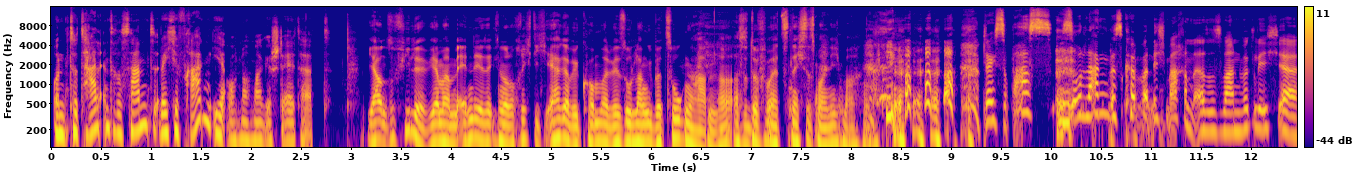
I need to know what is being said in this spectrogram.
und total interessant, welche Fragen ihr auch nochmal gestellt habt. Ja, und so viele. Wir haben am Ende noch richtig Ärger bekommen, weil wir so lange überzogen haben. Ne? Also dürfen wir jetzt nächstes Mal nicht machen. Ja. Gleich so, was? So lang, das können wir nicht machen. Also es waren wirklich ja,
